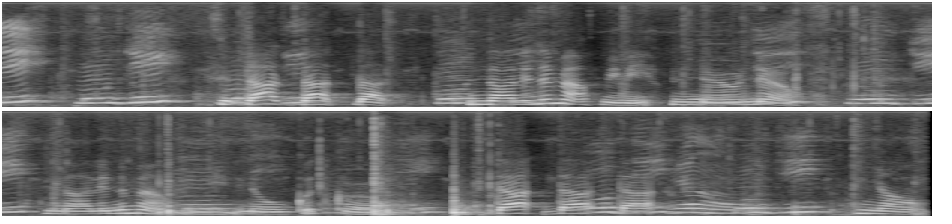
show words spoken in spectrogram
Moji. Moji. Say dot dot dot. Not in the mouth, Mimi. No, no. Not in the mouth, Mimi. No, good girl. Dot dot dot. Moji. No.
